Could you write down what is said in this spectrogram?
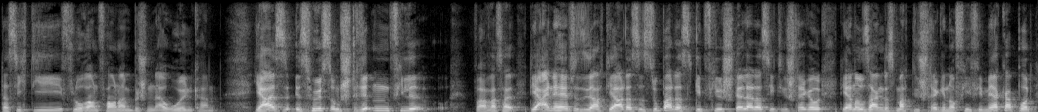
dass sich die Flora und Fauna ein bisschen erholen kann. Ja, es ist höchst umstritten. Viele, was halt, die eine Hälfte, sie sagt, ja, das ist super, das geht viel schneller, dass sich die Strecke holt. Die andere sagen, das macht die Strecke noch viel, viel mehr kaputt.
